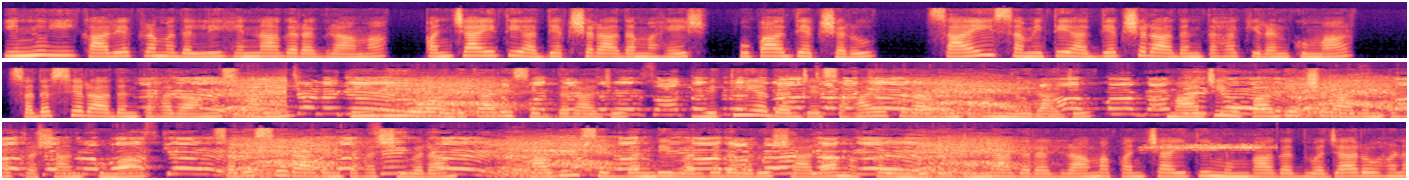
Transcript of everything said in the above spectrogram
ಇನ್ನು ಈ ಕಾರ್ಯಕ್ರಮದಲ್ಲಿ ಹೆನ್ನಾಗರ ಗ್ರಾಮ ಪಂಚಾಯಿತಿ ಅಧ್ಯಕ್ಷರಾದ ಮಹೇಶ್, ಉಪಾಧ್ಯಕ್ಷರು, ಸಾಯಿ ಸಮಿತಿ ಅಧ್ಯಕ್ಷರಾದಂತಹ ಕಿರಣ್ ಕುಮಾರ್, ಸದಸ್ಯರಾದಂತಹ ರಾಮಸ್ವಾಮಿ, ಪಿಡಿಒ ಅಧಿಕಾರಿ ಸಿದ್ದರಾಜು, ದ್ವಿತೀಯ ದರ್ಜೆ ಸಹಾಯಕರಾದಂತಹ ಮುನಿರಾಜು ಮಾಜಿ ಉಪಾಧ್ಯಕ್ಷರಾದಂತಹ ಪ್ರಶಾಂತ್ ಕುಮಾರ್, ಸದಸ್ಯರಾದಂತಹ ಶಿವರಾಮ್ ಹಾಗೂ ಸಿಬ್ಬಂದಿ ವರ್ಗದವರು ಶಾಲಾ ಮಕ್ಕಳೊಂದಿಗೆ ಹೆನ್ನಾಗರ ಗ್ರಾಮ ಪಂಚಾಯಿತಿ ಮುಂಭಾಗ ಧ್ವಜಾರೋಹಣ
